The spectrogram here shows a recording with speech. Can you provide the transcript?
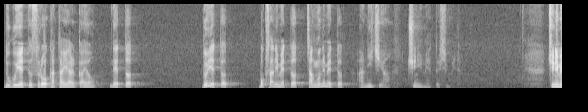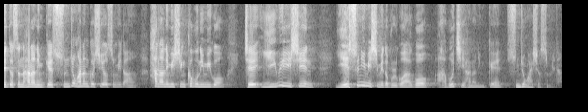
누구의 뜻으로 같아야 할까요? 내 뜻, 너의 뜻, 목사님의 뜻, 장로님의 뜻 아니지요. 주님의 뜻입니다. 주님의 뜻은 하나님께 순종하는 것이었습니다. 하나님이신 그분임이고 제 2위이신 예수님이심에도 불구하고 아버지 하나님께 순종하셨습니다.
